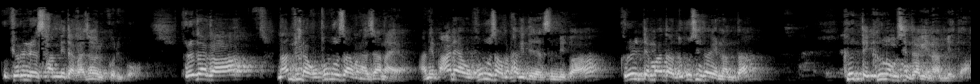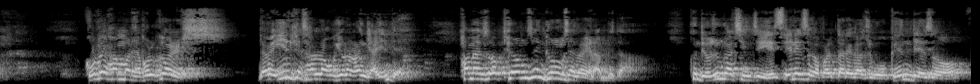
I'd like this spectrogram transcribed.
그 결혼해서 삽니다. 가정을 꾸리고. 그러다가 남편하고 부부싸움을 하잖아요. 아니면 아내하고 부부싸움을 하게 되지 않습니까? 그럴 때마다 누구 생각이 난다? 그때 그놈 생각이 납니다. 고백 한번 해볼 걸, 내가 이렇게 살라고 결혼한 게 아닌데. 하면서 평생 그놈 생각이 납니다. 근데 요즘같이 이제 SNS가 발달해가지고 밴드에서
